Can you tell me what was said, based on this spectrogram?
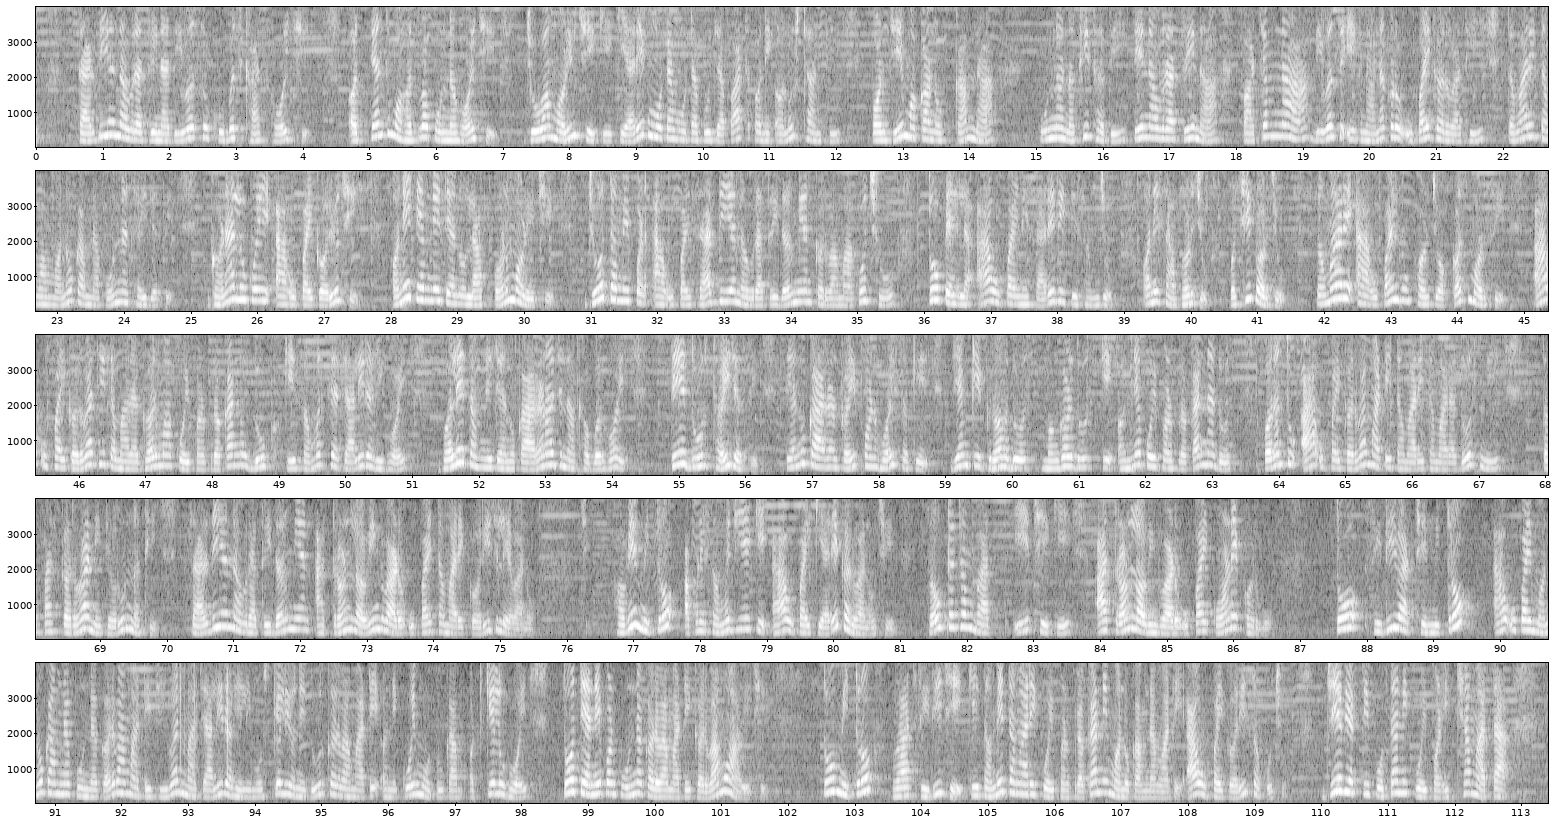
શારદીય નવરાત્રિના દિવસો ખૂબ જ ખાસ હોય છે. અત્યંત મહત્ત્વપૂર્ણ હોય છે. જોવા મળ્યું છે કે ક્યારેક મોટા મોટા પૂજાપાઠ અને અનુષ્ઠાનથી પણ જે મકાનો કામના પૂર્ણ નથી થતી, તે નવરાત્રિના પાંચમના દિવસે એક નાનકડો ઉપાય કરવાથી તમારી તમામ મનોકામના પૂર્ણ થઈ જશે. ઘણા લોકોએ આ ઉપાય કર્યો છે અને તેમને તેનો લાભ પણ મળ્યો છે. જો તમે પણ આ ઉપાય શારદીય નવરાત્રિ દરમિયાન કરવા માગો છો તો પહેલાં આ ઉપાયને સારી રીતે સમજો અને સાંભળજો, પછી કરજો. તમારે આ ઉપાયનું ફળ ચોક્કસ મળશે. આ ઉપાય કરવાથી તમારા ઘરમાં કોઈ પણ પ્રકારનું દુઃખ કે સમસ્યા ચાલી રહી હોય, ભલે તમને તેનું કારણ જ ન ખબર હોય, તે દૂર થઈ જશે. તેનું કારણ કંઈ પણ હોઈ શકે, જેમ કે ગ્રહ દોષ, મંગળ દોષ કે અન્ય કોઈ પણ પ્રકારના દોષ પરંતુ આ ઉપાય કરવા માટે તમારે તમારા દોષની તપાસ કરવાની જરૂર નથી. શારદીય નવરાત્રિ દરમિયાન આ ત્રણ લવિંગવાળો ઉપાય તમારે કરી જ લેવાનો છે. હવે મિત્રો, આપણે સમજીએ કે આ ઉપાય ક્યારે કરવાનો છે. સૌ પ્રથમ વાત એ છે કે આ ત્રણ લવિંગવાળો ઉપાય કોણે કરવો? તો સીધી વાત છે મિત્રો આ ઉપાય મનોકામના પૂર્ણ કરવા માટે જીવનમાં ચાલી રહેલી મુશ્કેલીઓને દૂર કરવા માટે અને કોઈ મોટું કામ અટકેલું હોય, તો તેને પણ પૂર્ણ કરવા માટે કરવામાં આવે છે. તો મિત્રો, વાત સીધી છે કે તમે તમારી કોઈ પણ પ્રકારની મનોકામના માટે આ ઉપાય કરી શકો છો. જે વ્યક્તિ પોતાની કોઈ પણ ઈચ્છા માતા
